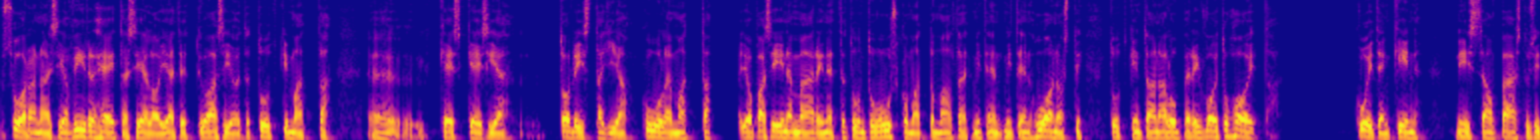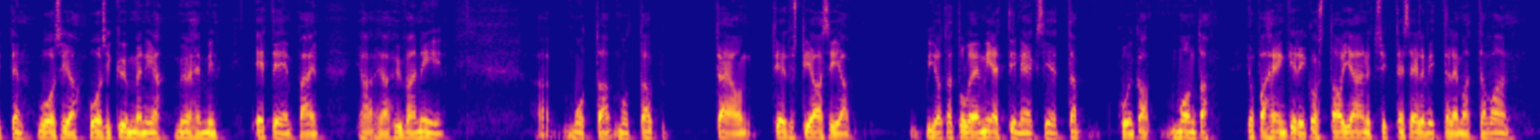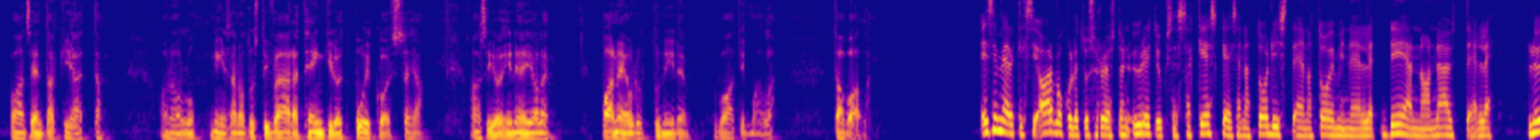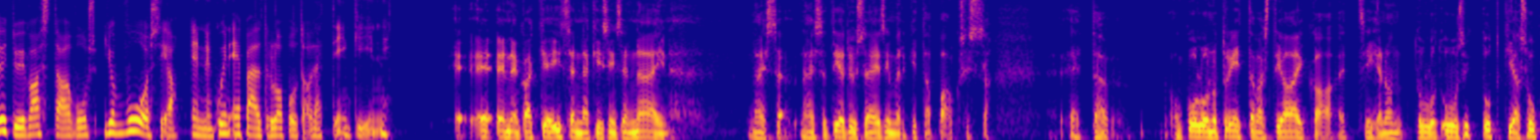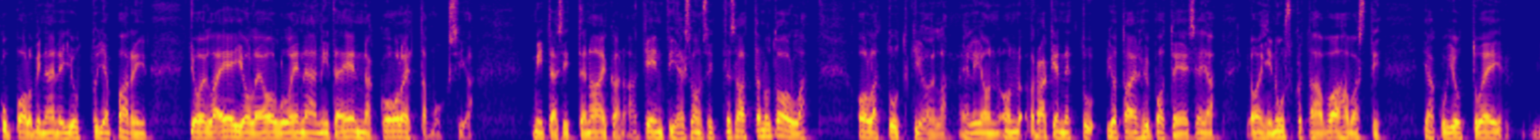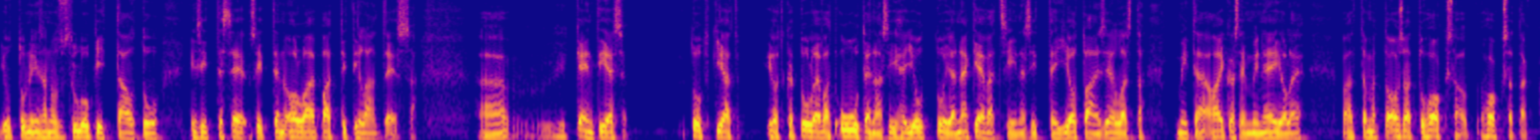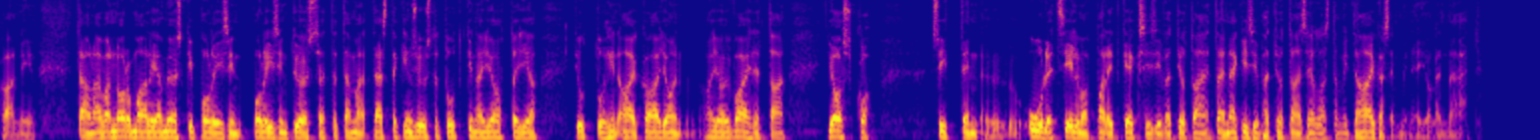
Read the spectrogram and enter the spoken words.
suoranaisia virheitä, siellä on jätetty asioita tutkimatta, keskeisiä todistajia kuulematta, jopa siinä määrin, että tuntuu uskomattomalta, että miten, miten huonosti tutkinta on alun perin voitu hoitaa. Kuitenkin niissä on päästy sitten vuosia, vuosikymmeniä myöhemmin eteenpäin ja, ja hyvä niin. Mutta, mutta tämä on tietysti asia, jota tulee miettineeksi, että kuinka monta – jopa henkirikosta on jäänyt sitten selvittelemättä vaan, vaan sen takia, että on ollut niin sanotusti väärät henkilöt puikoissa ja asioihin ei ole paneuduttu niiden vaatimalla tavalla. Esimerkiksi arvokuljetusryöstön yrityksessä keskeisenä todisteena toimineelle DNA-näytteelle löytyi vastaavuus jo vuosia ennen kuin epäilty lopulta otettiin kiinni. E-, e ennen kaikkea itse näkisin sen näin näissä, näissä tietyissä esimerkkitapauksissa, että on kulunut riittävästi aikaa, että siihen on tullut uusi tutkija sukupolvi näiden juttujen pariin, joilla ei ole ollut enää niitä ennakko-olettamuksia, mitä sitten aikanaan kenties on sitten saattanut olla, olla tutkijoilla. Eli on, on rakennettu jotain hypoteeseja, joihin uskotaan vahvasti ja kun juttu, ei, juttu niin sanotusti lukittautuu, niin sitten, se, sitten ollaan pattitilanteessa. Kenties tutkijat jotka tulevat uutena siihen juttuun ja näkevät siinä sitten jotain sellaista, mitä aikaisemmin ei ole välttämättä osattu hoksa, hoksatakaan, niin tämä on aivan normaalia myöskin poliisin, poliisin työssä, että tämä, tästäkin syystä tutkinnanjohtajia juttuihin aika ajoin, ajoin vaihdetaan, josko sitten uudet silmäparit keksisivät jotain tai näkisivät jotain sellaista, mitä aikaisemmin ei ole nähty.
